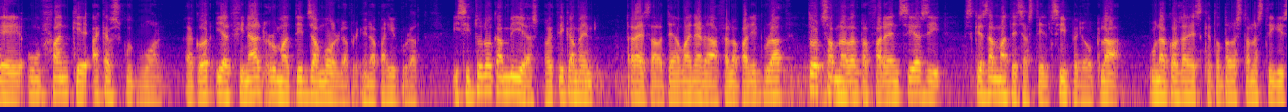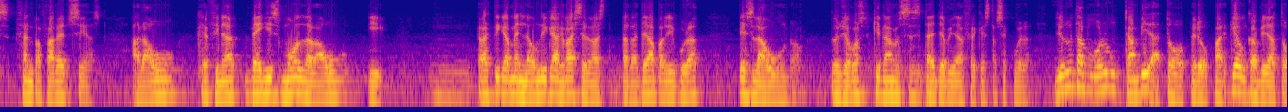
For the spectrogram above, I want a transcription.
eh, un fan que ha crescut molt, d'acord? I al final romantitza molt la primera pel·lícula. I si tu no canvies pràcticament res de la teva manera de fer la pel·lícula, tots semblaran referències i és que és el mateix estil, sí, però clar, una cosa és que tota l'estona estiguis fent referències a la U, que al final veguis molt de la U i mm, pràcticament l'única gràcia de la, de la teva pel·lícula és la U, no? Doncs llavors, quina necessitat hi havia de fer aquesta seqüela? Jo notat molt un canvi de to, però per què un canvi de to?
